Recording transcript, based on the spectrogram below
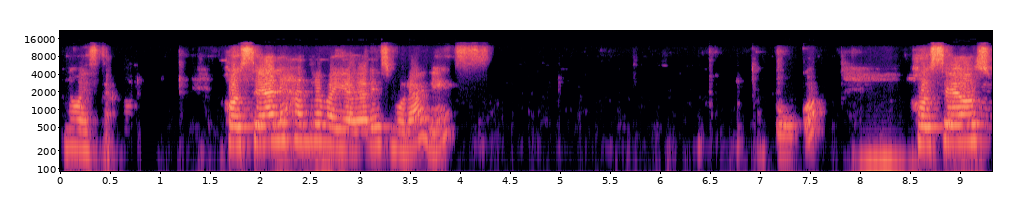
No está. José Alejandro Valladares Morales. Tampoco. José Os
